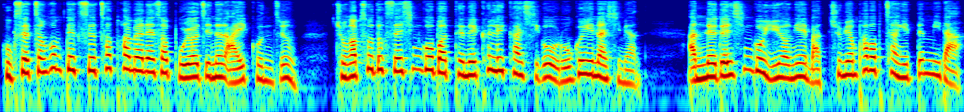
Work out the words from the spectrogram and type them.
국세청 홈택스 첫 화면에서 보여지는 아이콘 중 종합소득세 신고 버튼을 클릭하시고 로그인하시면 안내된 신고 유형의 맞춤형 팝업창이 뜹니다.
